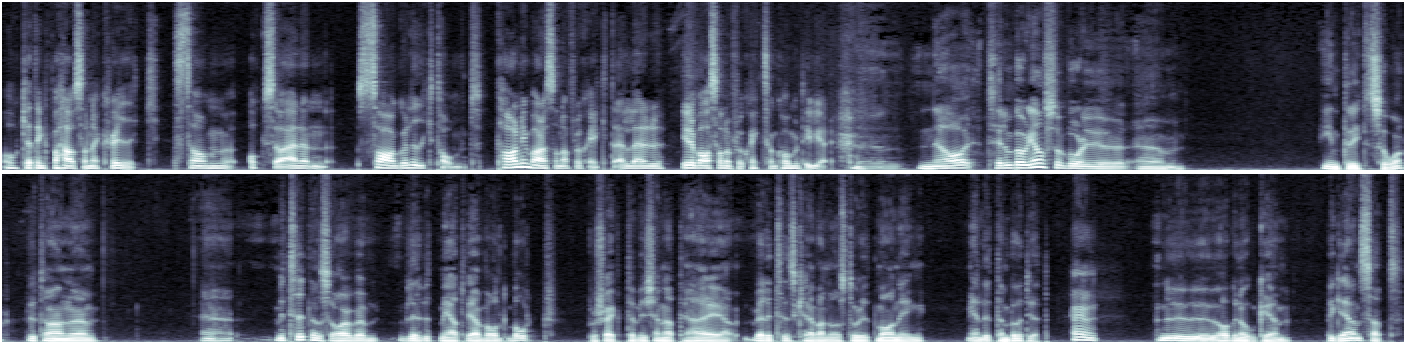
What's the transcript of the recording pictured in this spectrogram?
Och jag tänker på House on a Creek som också är en sagolik tomt. Tar ni bara sådana projekt eller är det bara sådana projekt som kommer till er? Ja, till en början så var det ju ehm, inte riktigt så. Utan eh, med tiden så har det väl blivit med att vi har valt bort projekt där vi känner att det här är väldigt tidskrävande och en stor utmaning med en liten budget. Nu har vi nog eh, begränsat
